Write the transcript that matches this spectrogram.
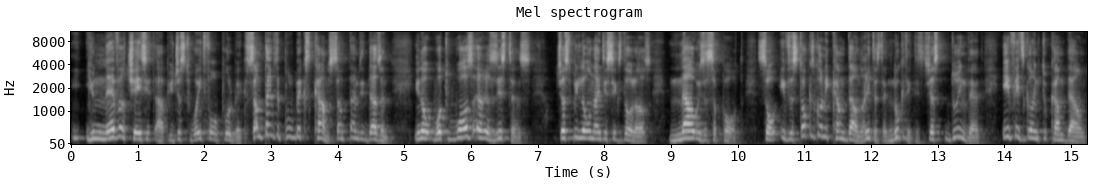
you never chase it up. You just wait for a pullback. Sometimes the pullbacks come, sometimes it doesn't. You know, what was a resistance just below $96 now is a support. So if the stock is going to come down, retest and look at it, it's just doing that. If it's going to come down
